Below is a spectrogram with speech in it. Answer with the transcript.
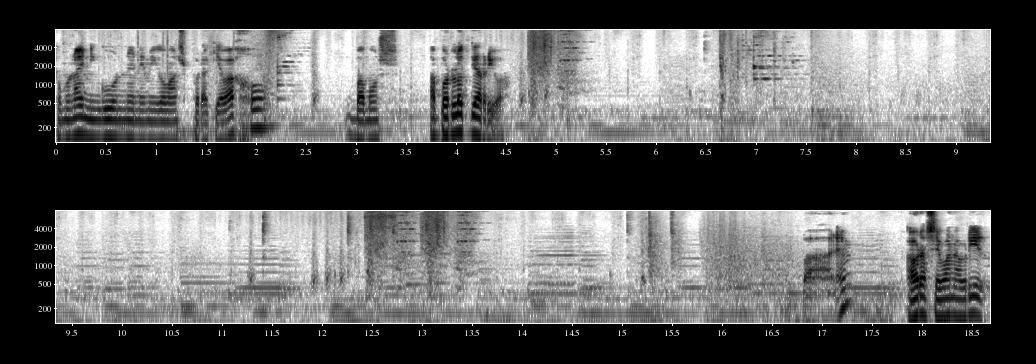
Como no hay ningún enemigo más por aquí abajo, vamos a por los de arriba. Ahora se van a abrir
